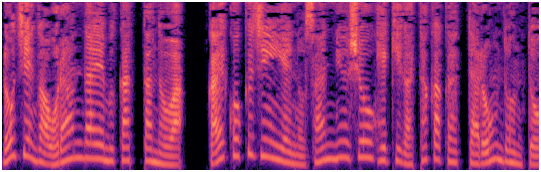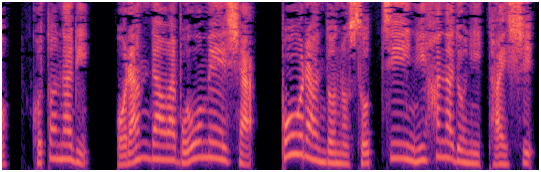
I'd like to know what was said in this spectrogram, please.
ロジェがオランダへ向かったのは、外国人への参入障壁が高かったロンドンと異なり、オランダは亡命者、ポーランドのソッツィーニ派などに対し、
